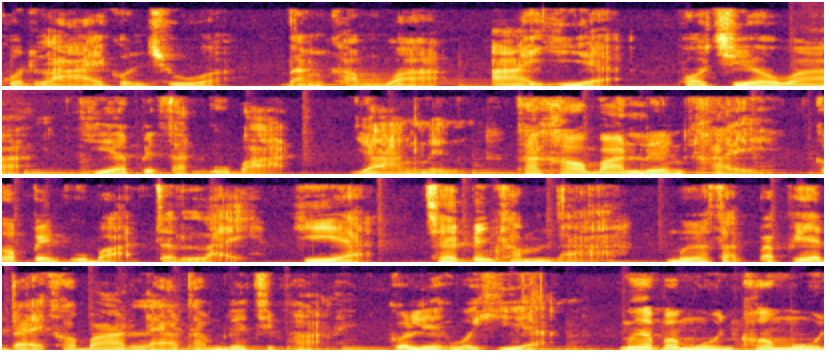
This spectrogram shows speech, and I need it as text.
คนร้ายคนชั่ว ดังคำว่า อ้ายเฮี้ยเพราะเชื่อว่าเฮี้ยเป็นสัตว์อุบาทอย่างหนึ่ง ถ้าเข้าบ้านเรือนใครก็เป็นอุบาทจันไรเฮี้ยใช้เป็นคำด่าเมื่อสัตว์ประเภทใดเข้าบ้านแล้วทำเรื่องชิบหาย ก็เรียกว่าเฮี้ยเมื่อประมวลข้อมูล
